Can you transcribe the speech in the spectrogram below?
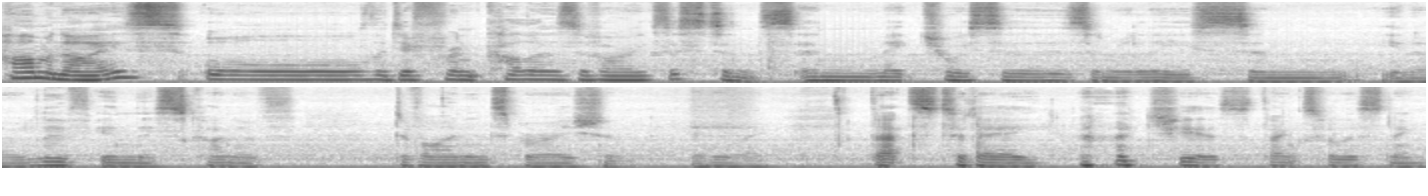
harmonize all the different colors of our existence and make choices and release and you know live in this kind of divine inspiration. Anyway that's today. Cheers. Thanks for listening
